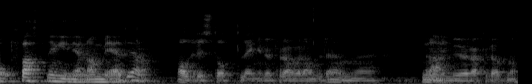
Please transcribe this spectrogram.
oppfatningen gjennom media. da aldri stått lenger fra hverandre enn, eh, enn de gjør akkurat nå.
